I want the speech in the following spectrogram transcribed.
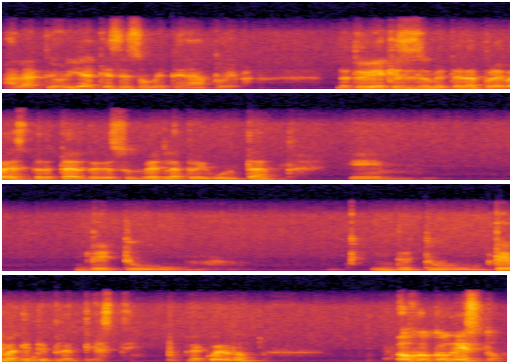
a la teoría que se someterá a prueba. La teoría que se someterá a prueba es tratar de resolver la pregunta eh, de tu, de tu tema que te planteaste. ¿De acuerdo? Ojo con esto.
